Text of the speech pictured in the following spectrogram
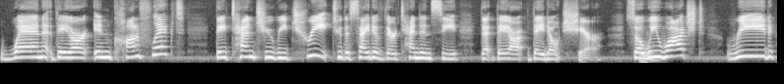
when they are in conflict, they tend to retreat to the side of their tendency that they are they don't share. So we mm-hmm. watched Reed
